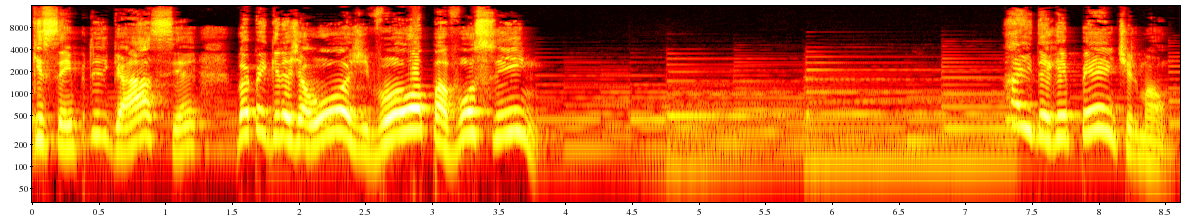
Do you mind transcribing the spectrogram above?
que sempre ligasse, hein? vai para a igreja hoje? Vou, opa, vou sim. Aí de repente, irmão,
